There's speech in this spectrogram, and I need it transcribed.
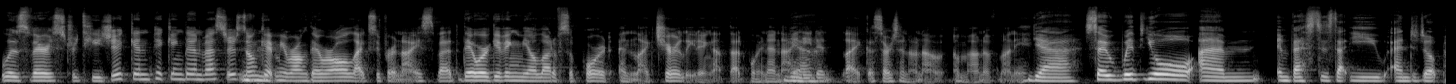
was very strategic in picking the investors. Don't get mm-hmm. me wrong, they were all like super nice, but they were giving me a lot of support and like cheerleading at that point, and I needed like a certain amount amount of money. Yeah. So with your um, investors that you ended up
